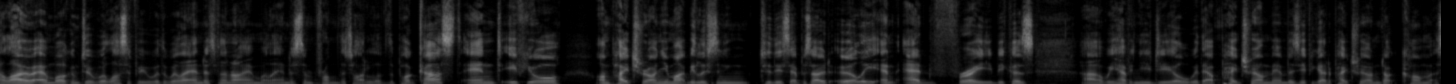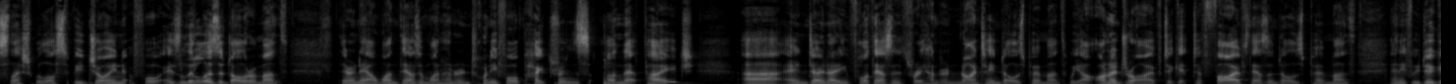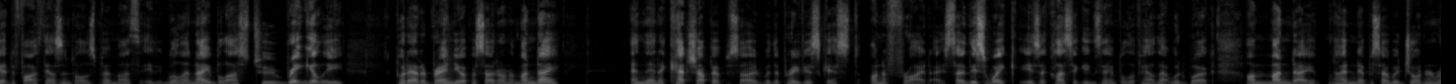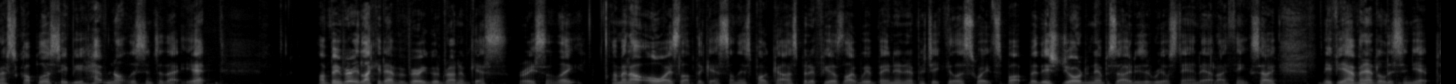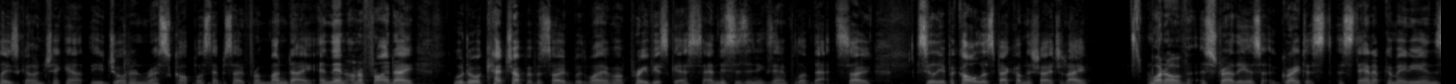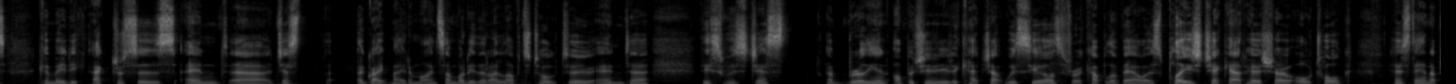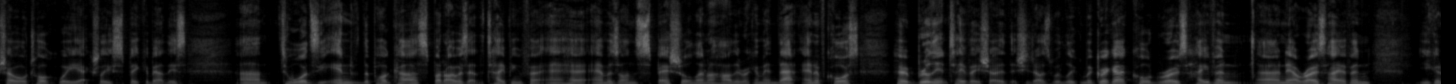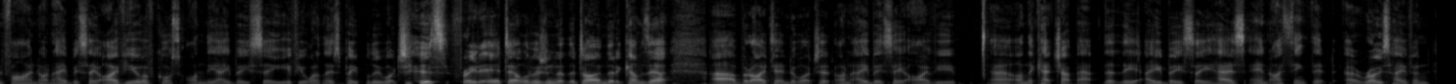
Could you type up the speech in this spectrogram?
Hello and welcome to Philosophy with Will Anderson. I am Will Anderson from the title of the podcast. And if you're on Patreon, you might be listening to this episode early and ad free because uh, we have a new deal with our Patreon members. If you go to patreon.com slash philosophy, join for as little as a dollar a month. There are now 1,124 patrons on that page uh, and donating $4,319 per month. We are on a drive to get to $5,000 per month. And if we do get to $5,000 per month, it will enable us to regularly put out a brand new episode on a Monday and then a catch up episode with the previous guest on a Friday. So this week is a classic example of how that would work. On Monday, I had an episode with Jordan Raskopoulos. If you have not listened to that yet, I've been very lucky to have a very good run of guests recently. I mean, I always love the guests on this podcast, but it feels like we've been in a particular sweet spot. But this Jordan episode is a real standout, I think. So if you haven't had a listen yet, please go and check out the Jordan Raskopoulos episode from Monday. And then on a Friday, we'll do a catch up episode with one of our previous guests. And this is an example of that. So Celia Pacquola is back on the show today one of Australia's greatest stand up comedians, comedic actresses, and uh, just a great mate of mine, somebody that I love to talk to. And uh, this was just a brilliant opportunity to catch up with Seals for a couple of hours. Please check out her show, All Talk, her stand up show, All Talk. We actually speak about this um, towards the end of the podcast, but I was at the taping for her Amazon special, and I highly recommend that. And of course, her brilliant TV show that she does with Luke McGregor called Rosehaven. Uh, now, Rosehaven you can find on ABC iView, of course, on the ABC if you're one of those people who watches free to air television at the time that it comes out. Uh, but I tend to watch it on ABC iView uh, on the catch up app that the ABC has. And I think that uh, Rosehaven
